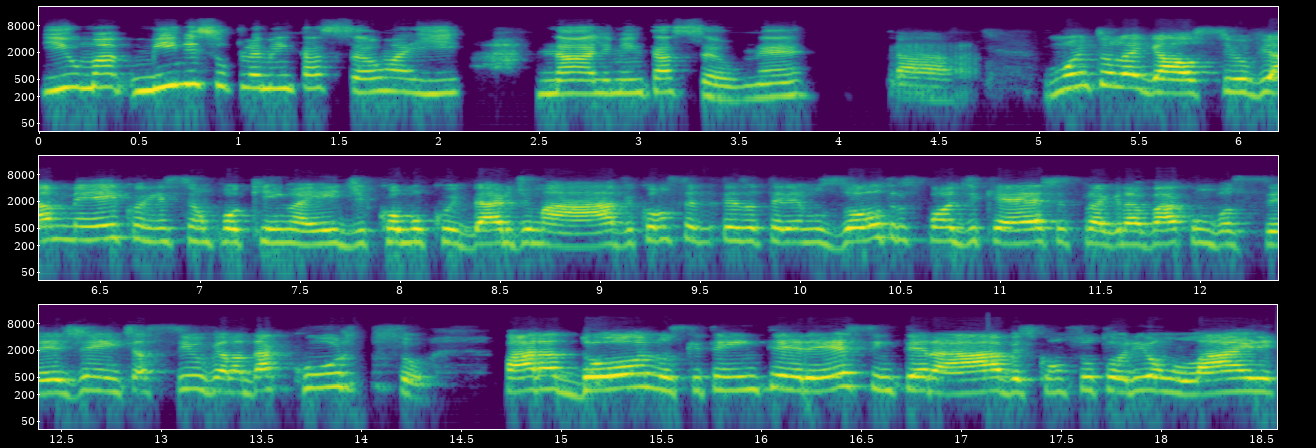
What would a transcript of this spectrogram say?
e uma mini suplementação aí na alimentação, né? Tá. Muito legal, Silvia. Amei conhecer um pouquinho aí de como cuidar de uma ave. Com certeza teremos outros podcasts para gravar com você. Gente, a Silvia ela dá curso para donos que têm interesse em ter aves, consultoria online.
